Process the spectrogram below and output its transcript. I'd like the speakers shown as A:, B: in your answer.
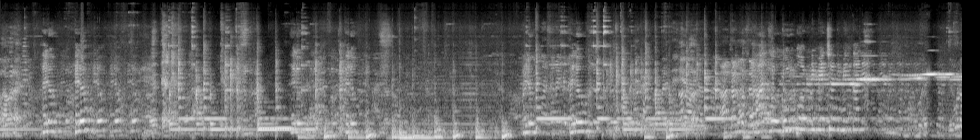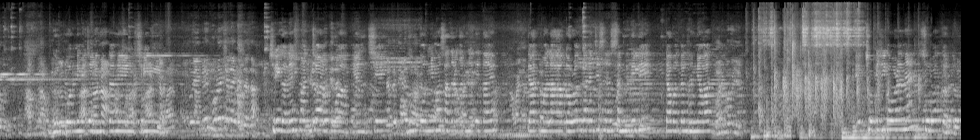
A: Hello hello hello hello hello. Hello hello. Hello आज गुरुपौर्णिमेच्या निमित्ताने गुरुपौर्णिमेच्या निमित्ताने श्री श्री गणेश यांचे गुरुपौर्णिमा साजरा करण्यात येत आहे. त्यात मला गवळण गाण्याची संधी दिली. त्याबद्दल धन्यवाद. एक छोटीशी गवळण आहे. सुरुवात करतो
